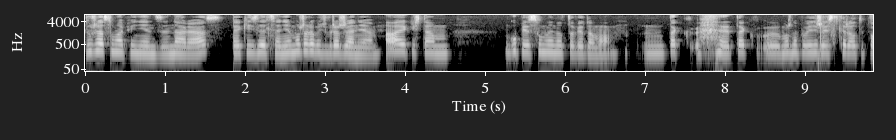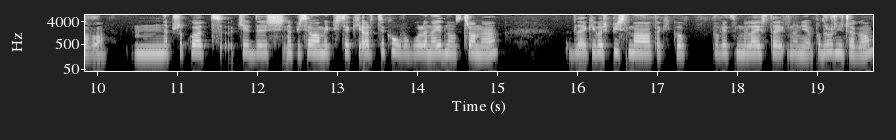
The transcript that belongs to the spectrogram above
Duża suma pieniędzy naraz, jakieś zlecenie może robić wrażenie, a jakieś tam głupie sumy, no to wiadomo. Mm, tak, tak y, można powiedzieć, że jest stereotypowo. Mm, na przykład kiedyś napisałam jakiś taki artykuł w ogóle na jedną stronę dla jakiegoś pisma takiego powiedzmy lifestyle, no nie, podróżniczego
